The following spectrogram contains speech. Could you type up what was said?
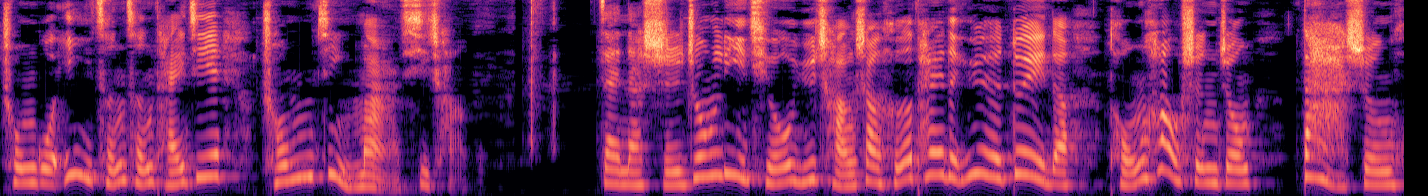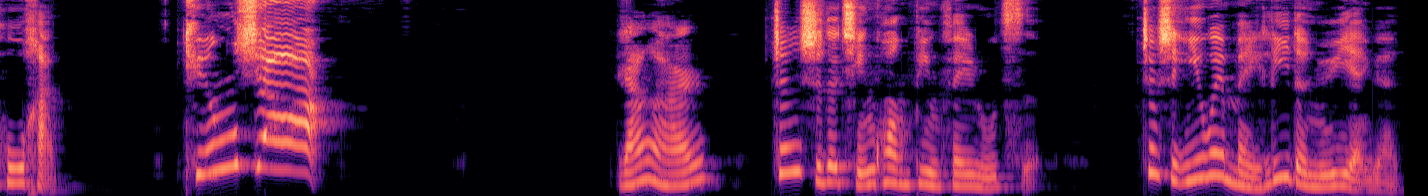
冲过一层层台阶，冲进马戏场，在那始终力求与场上合拍的乐队的同号声中。大声呼喊：“停下！”然而，真实的情况并非如此。这是一位美丽的女演员，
